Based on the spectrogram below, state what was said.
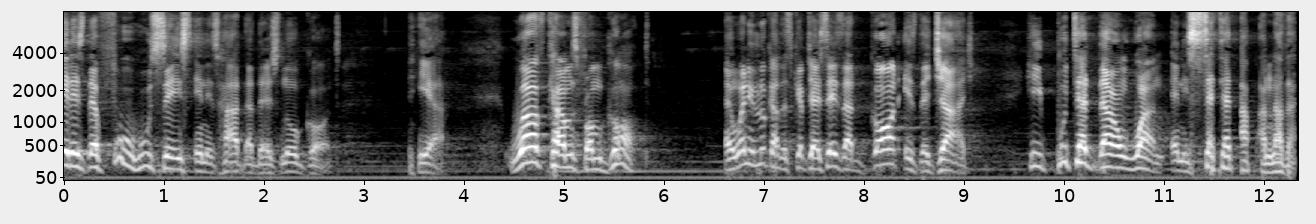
it is the fool who says in his heart that there is no God. Yeah. Wealth comes from God. And when you look at the scripture, it says that God is the judge. He putted down one and he set up another.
